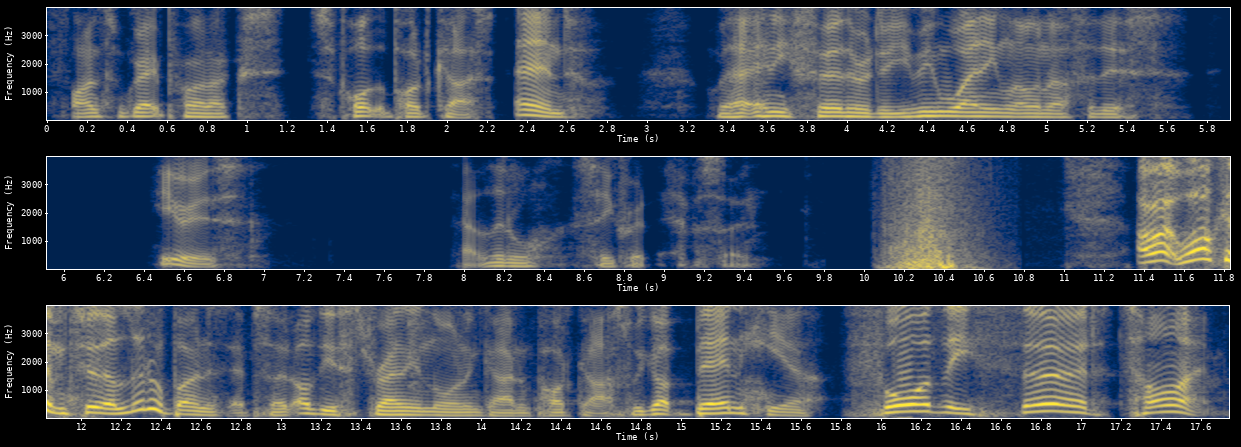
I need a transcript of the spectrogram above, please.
find some great products, support the podcast, and without any further ado, you've been waiting long enough for this. Here is that little secret episode. All right, welcome to a little bonus episode of the Australian Lawn and Garden Podcast. We got Ben here for the third time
